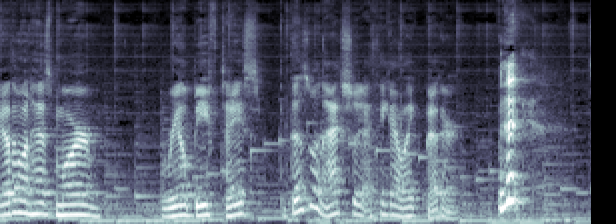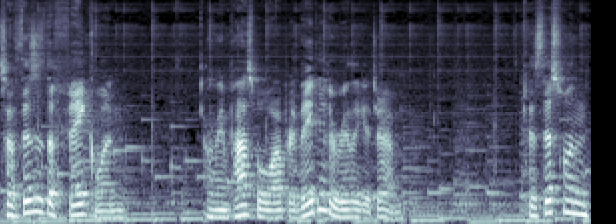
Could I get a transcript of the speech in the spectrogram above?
The other one has more real beef taste, but this one actually I think I like better. So if this is the fake one, or the Impossible Whopper, they did a really good job. Because this one,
